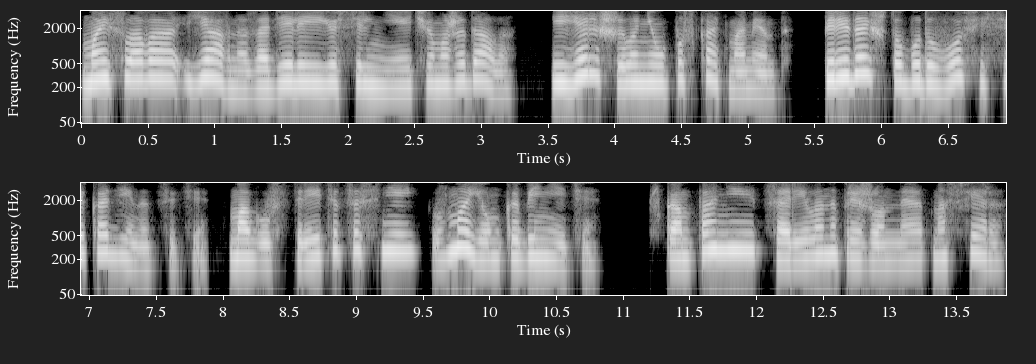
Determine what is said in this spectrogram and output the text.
Мои слова явно задели ее сильнее, чем ожидала и я решила не упускать момент. Передай, что буду в офисе к одиннадцати. Могу встретиться с ней в моем кабинете. В компании царила напряженная атмосфера.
